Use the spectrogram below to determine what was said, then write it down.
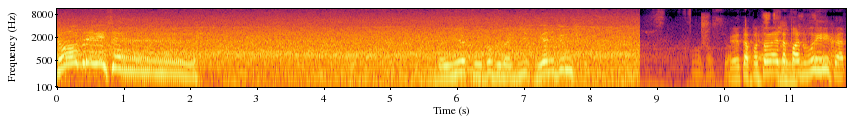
Добрый вечер! Да нет, неудобно ноги. Ну я не беру. Это потом, это под выход.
